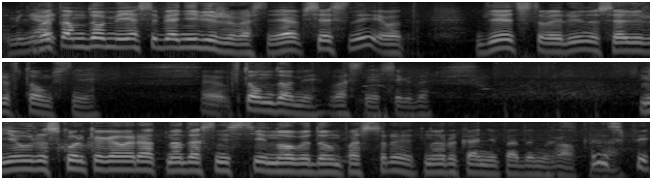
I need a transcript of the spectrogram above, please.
У меня В этом доме я себя не вижу во сне. Я все сны, вот детство или юность, я вижу в том сне. Э, В том доме во сне всегда. Мне уже сколько говорят, надо снести, новый дом построить, но рука не поднимается. Жалко, в принципе,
